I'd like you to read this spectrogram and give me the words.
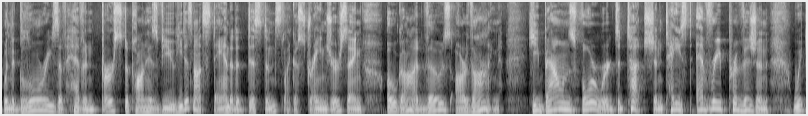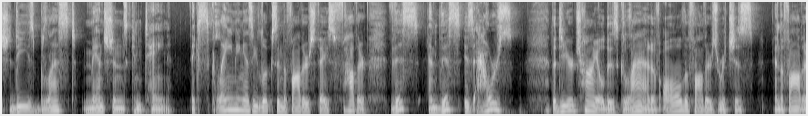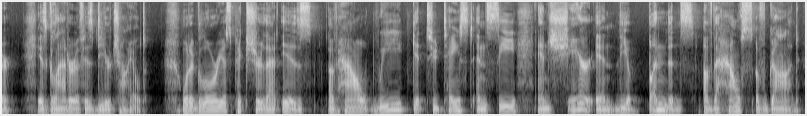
When the glories of heaven burst upon his view, he does not stand at a distance like a stranger, saying, O God, those are thine. He bounds forward to touch and taste every provision which these blessed mansions contain, exclaiming as he looks in the Father's face, Father, this and this is ours. The dear child is glad of all the father's riches, and the father is gladder of his dear child. What a glorious picture that is of how we get to taste and see and share in the abundance of the house of God.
